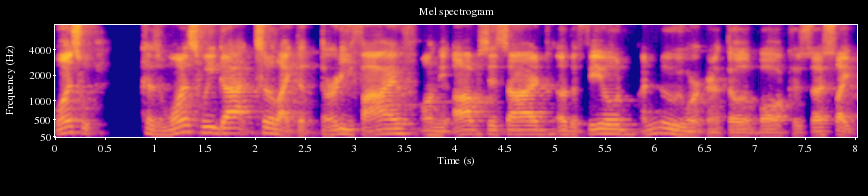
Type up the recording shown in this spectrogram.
once because once we got to like the 35 on the opposite side of the field i knew we weren't going to throw the ball because that's like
